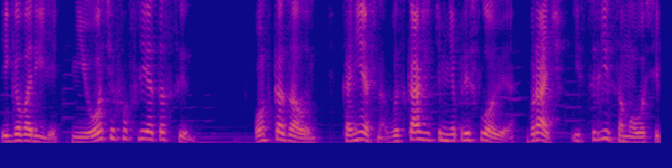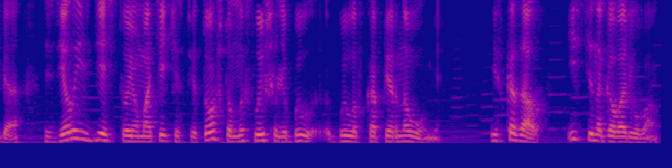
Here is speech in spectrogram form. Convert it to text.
И говорили, не Иосифов ли это сын? Он сказал им, «Конечно, вы скажете мне присловие. Врач, исцели самого себя. Сделай здесь, в твоем отечестве, то, что мы слышали был, было в Капернауме». И сказал, «Истинно говорю вам,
